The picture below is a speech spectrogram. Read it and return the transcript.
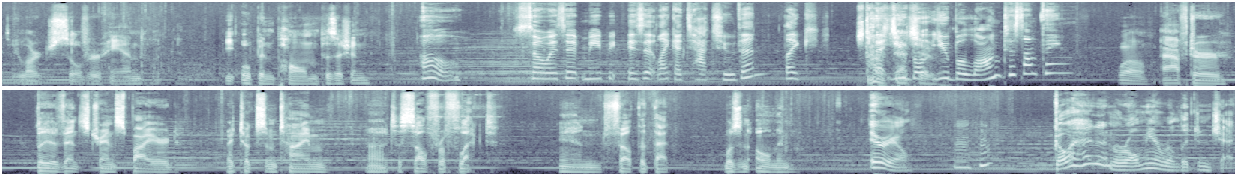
It's a large silver hand in the open palm position. oh, So is it maybe is it like a tattoo then? Like It's not a that you tattoo. you belong to something? Well, after the events transpired, I took some time uh, to self reflect and felt that that was an omen. Ariel. Mm-hmm. Go ahead and roll me a religion check.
